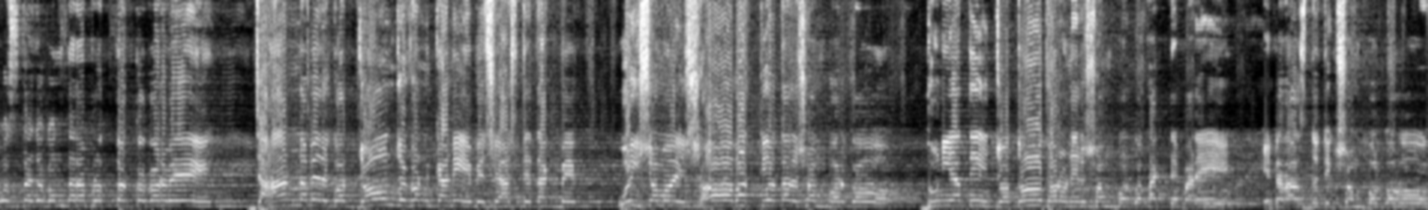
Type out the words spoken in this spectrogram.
অবস্থা যখন তারা প্রত্যক্ষ করবে, জাহান্নামের গর্জন যখন কানে বেশি আসতে থাকবে, ওই সময় সব আত্মীয়তার সম্পর্ক দুনিয়াতে যত ধরনের সম্পর্ক থাকতে পারে, এটা রাজনৈতিক সম্পর্ক হোক,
